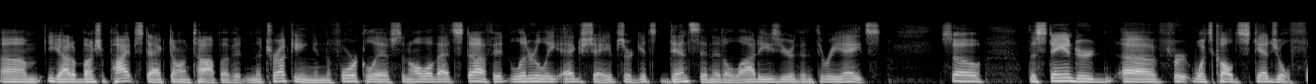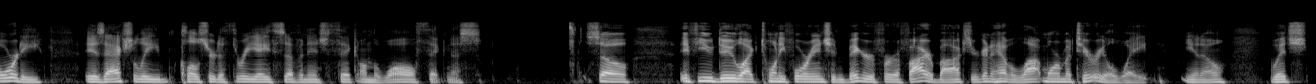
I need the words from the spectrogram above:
Um, you got a bunch of pipe stacked on top of it, and the trucking and the forklifts and all of that stuff. It literally egg shapes or gets dense in it a lot easier than 3 eighths. So the standard uh, for what's called Schedule 40 is actually closer to 3 eighths of an inch thick on the wall thickness. So if you do like 24 inch and bigger for a firebox, you're going to have a lot more material weight, you know, which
